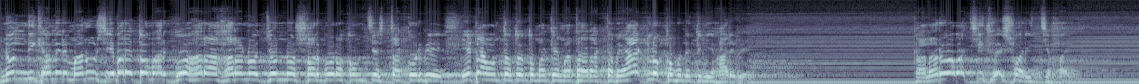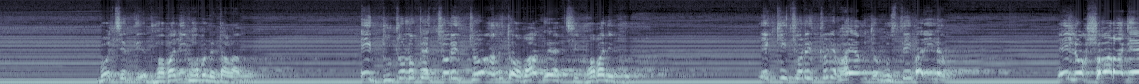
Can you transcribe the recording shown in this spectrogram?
নন্দীগ্রামের মানুষ এবারে তোমার গোহারা হারানোর জন্য সর্বরকম চেষ্টা করবে। এটা অন্তত তোমাকে মাথায় রাখতে হবে। এক লক্ষ ভোটে তুমি হারবে। কানারও আবার চিত হয়ে শোয়ার ইচ্ছে হয়। বলছি, ভবানী ভবনে দাঁড়াবো। এই দুটো লোকের চরিত্র আমি তো অবাক হয়ে যাচ্ছি, ভবানীপুর। এ কি চরিত্র রে ভাই, আমি তো বুঝতেই পারি না। এই লোকসভার আগে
